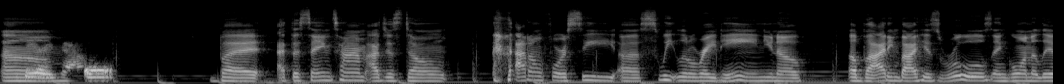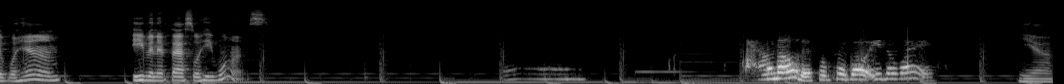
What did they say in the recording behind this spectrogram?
Um, very valid. But at the same time, I just don't I don't foresee a sweet little Raydean, you know, abiding by his rules and going to live with him, even if that's what he wants. I don't know. This one could go either way. Yeah.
